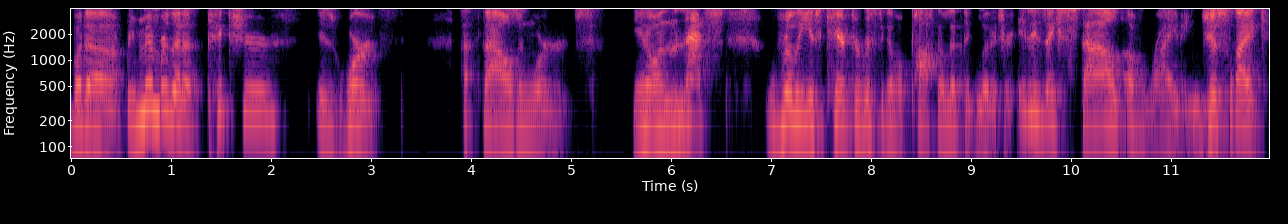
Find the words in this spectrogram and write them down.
But uh, remember that a picture is worth a thousand words you know and that's really is characteristic of apocalyptic literature. It is a style of writing just like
